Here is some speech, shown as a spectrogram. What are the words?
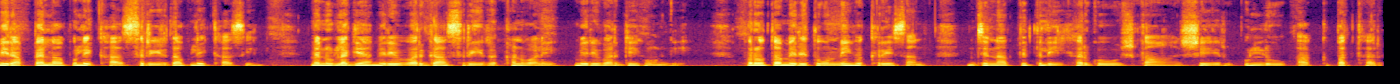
ਮੇਰਾ ਪਹਿਲਾ ਭੁਲੇਖਾ ਸਰੀਰ ਦਾ ਭੁਲੇਖਾ ਸੀ। ਮੈਨੂੰ ਲੱਗਿਆ ਮੇਰੇ ਵਰਗਾ ਸਰੀਰ ਰੱਖਣ ਵਾਲੇ ਮੇਰੇ ਵਰਗੇ ਹੋਣਗੇ। ਪਰ ਉਹ ਤਾਂ ਮੇਰੇ ਤੋਂ ਉਨੇ ਹੀ ਵੱਖਰੇ ਸਨ ਜਿੰਨਾ ਤਿਤਲੀ, ਖਰਗੋਸ਼, ਕਾਂ, ਸ਼ੇਰ, ਉੱਲੂ, ਅੱਕ, ਪੱਥਰ,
